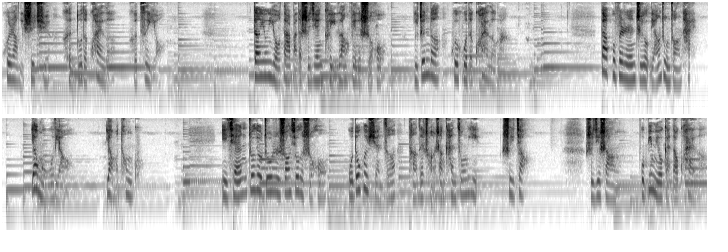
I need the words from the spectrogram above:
会让你失去很多的快乐和自由。当拥有大把的时间可以浪费的时候，你真的会获得快乐吗？大部分人只有两种状态，要么无聊，要么痛苦。以前周六周日双休的时候，我都会选择躺在床上看综艺、睡觉。实际上，我并没有感到快乐，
